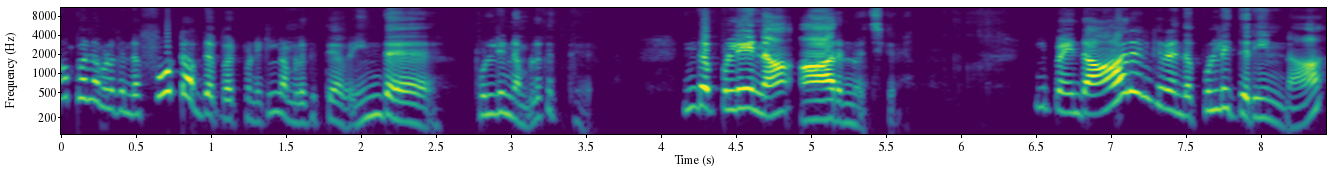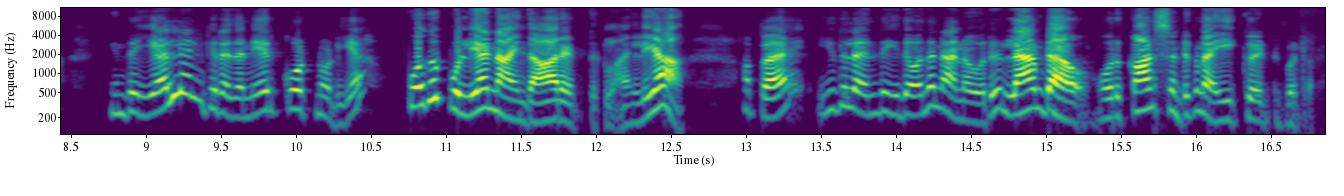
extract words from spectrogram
அப்போ நம்மளுக்கு இந்த ஃபுட் ஆஃப் த பெர்பண்டிகுலர் நம்மளுக்கு தேவை. இந்த புள்ளி நம்மளுக்கு தேவை. இந்த புள்ளியை நான் ஆறுன்னு வச்சுக்கிறேன். இப்போ இந்த ஆறு என்கிற இந்த புள்ளி தெரியும்னா இந்த எல் என்கிற இந்த நேர்கோட்டினுடைய பொது புள்ளியாக நான் இந்த ஆறு எடுத்துக்கலாம் இல்லையா? அப்போ இதில் இருந்து இதை வந்து நான் ஒரு லேம்டா ஒரு கான்ஸ்டன்ட்டுக்கு நான் ஈக்குவேட் பண்ணுறேன்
